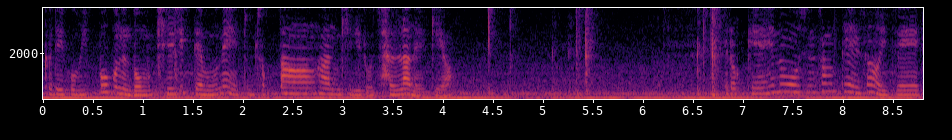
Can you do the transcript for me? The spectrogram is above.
그리고 윗부분은 너무 길기 때문에 좀 적당한 길이로 잘라낼게요. 이렇게 해놓으신 상태에서 이제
